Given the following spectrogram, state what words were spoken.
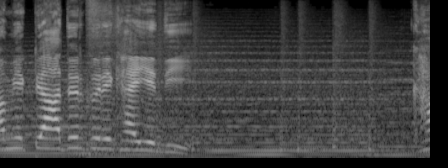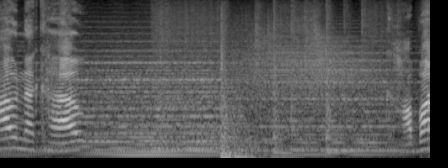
আমি একটু আদর করে খাইয়ে দিই। খাও না খাও। খাবা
